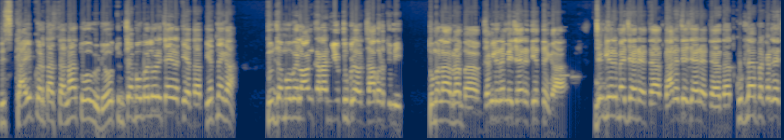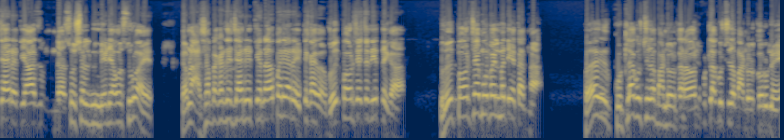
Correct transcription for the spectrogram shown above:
मी स्काईप करत असताना तो व्हिडिओ तुमच्या मोबाईलवर जाहिराती येतात. येत नाही का? तुमचा मोबाईल ऑन करा युट्यूबला जा बरं तुम्ही. तुम्हाला रम- जंगली रम्य जाहिरात येत नाही का? जंगली रम्य जाहिरात येतात गाण्याच्या जाहिरात येतात कुठल्याही प्रकारच्या जाहिराती आज सोशल मीडियावर सुरू आहेत. त्यामुळे अशा प्रकारच्या जाहिराती येणं अपरिहार्य आहे ते काय रोहित पवारच्या याच्यात येत नाही का? रोहित पवारच्या मोबाईलमध्ये येतात ना. पण कुठल्या गोष्टीचं भांडवल करावं आणि कुठल्या गोष्टीचं भांडवल करू नये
